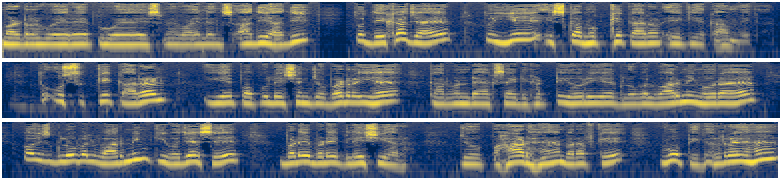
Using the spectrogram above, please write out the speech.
मर्डर हुए, रेप हुए, इसमें वायलेंस आदि आदि। तो देखा जाए तो ये इसका मुख्य कारण एक ये काम विकार। तो उसके कारण ये पॉपुलेशन जो बढ़ रही है कार्बन डाइऑक्साइड इकट्ठी हो रही है ग्लोबल वार्मिंग हो रहा है, और इस ग्लोबल वार्मिंग की वजह से बड़े बड़े ग्लेशियर जो पहाड़ हैं बर्फ़ के, वो पिघल रहे हैं,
